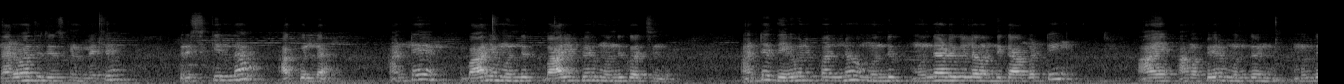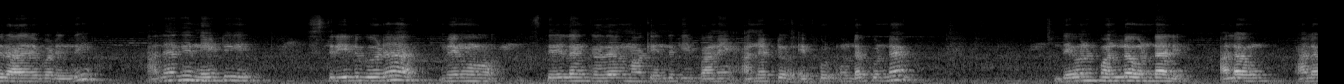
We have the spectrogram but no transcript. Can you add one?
తర్వాత చూసుకున్నట్లయితే ప్రిస్కిల్లా అకుల్లా అంటే భార్య ముందు భార్య పేరు ముందుకు వచ్చింది అంటే దేవుని పనిలో ముందు ముందడుగులో ఉంది కాబట్టి ఆమె పేరు ముందు ముందు రాయబడింది. అలాగే నేటి స్త్రీలు కూడా మేము స్త్రీలం కదా మాకెందుకు ఈ పని అన్నట్టు ఎప్పుడు ఉండకుండా దేవుని పనిలో ఉండాలి. అలా అలా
